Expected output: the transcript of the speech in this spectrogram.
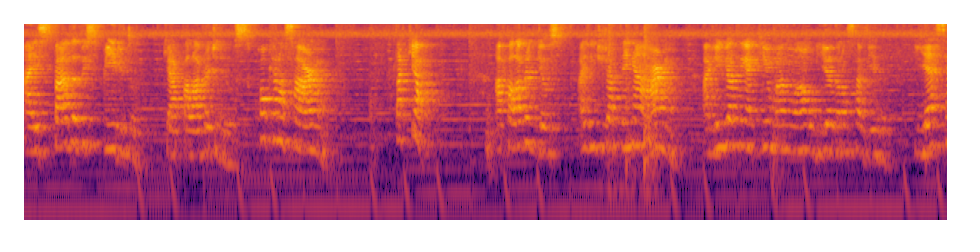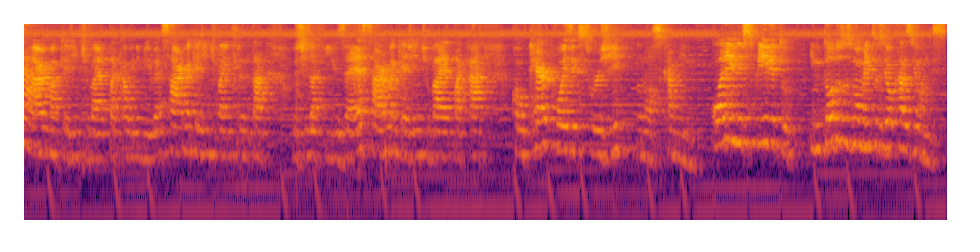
a espada do Espírito, que é a palavra de Deus. Qual que é a nossa arma? Tá aqui, ó. A palavra de Deus. A gente já tem a arma. A gente já tem aqui o manual, o guia da nossa vida. E essa é a arma que a gente vai atacar o inimigo, essa arma que a gente vai enfrentar os desafios, é essa arma que a gente vai atacar qualquer coisa que surgir no nosso caminho. Orem no Espírito em todos os momentos e ocasiões.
